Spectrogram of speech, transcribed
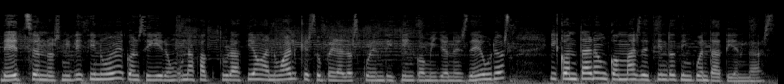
De hecho, en 2019 consiguieron una facturación anual que supera los 45 millones de euros y contaron con más de 150 tiendas.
